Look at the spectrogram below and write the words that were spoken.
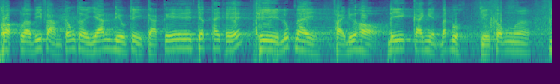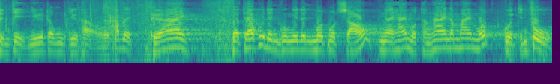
hoặc là vi phạm trong thời gian điều trị các cái chất thay thế, thì lúc này phải đưa họ đi cai nghiện bắt buộc, chứ không ờ, đình chỉ như trong dự thảo pháp lệnh. Thứ hai là theo quy định của Nghị định 116 ngày 21 tháng 2 năm 21 của Chính phủ,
